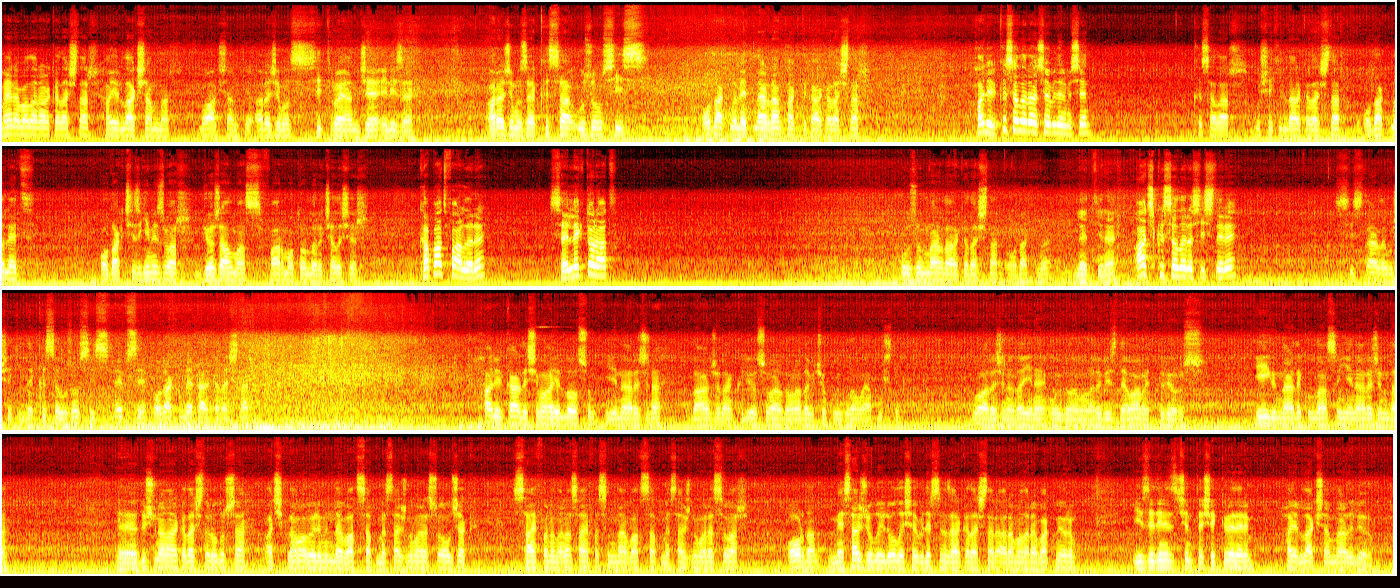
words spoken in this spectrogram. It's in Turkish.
Merhabalar arkadaşlar, hayırlı akşamlar. Bu akşamki aracımız Citroen C Elize. Aracımıza kısa uzun sis odaklı ledlerden taktık arkadaşlar. Halil kısaları açabilir misin? Kısalar bu şekilde arkadaşlar. Odaklı led. Odak çizgimiz var. Göz almaz. Far motorları çalışır. Kapat farları. Selektör at. Uzunlar da arkadaşlar odaklı led yine. Aç kısaları sisleri. Sisler de bu şekilde kısa uzun sis. Hepsi odaklı led arkadaşlar. Halil kardeşime hayırlı olsun yeni aracına. Daha önceden Clio'su vardı ona da birçok uygulama yapmıştık. Bu aracına da yine uygulamaları biz devam ettiriyoruz. İyi günlerde kullansın yeni aracını da. Ee, düşünen arkadaşlar olursa açıklama bölümünde WhatsApp mesaj numarası olacak. Sayfanın ana sayfasında WhatsApp mesaj numarası var. Oradan mesaj yoluyla ulaşabilirsiniz arkadaşlar. Aramalara bakmıyorum. İzlediğiniz için teşekkür ederim. Hayırlı akşamlar diliyorum.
